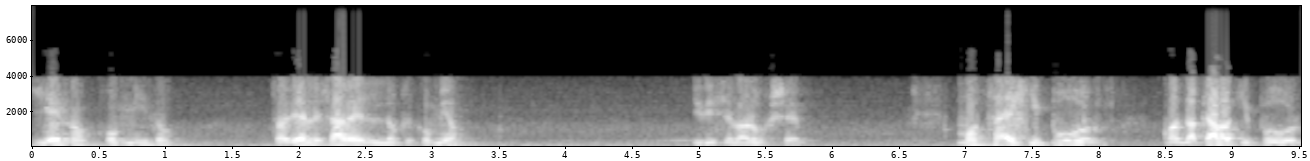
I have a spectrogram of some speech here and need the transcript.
lleno, comido, ¿Todavía le sabe lo que comió? Y dice Baruch Shem. Mozae Kippur, cuando acaba Kippur,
